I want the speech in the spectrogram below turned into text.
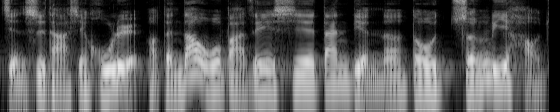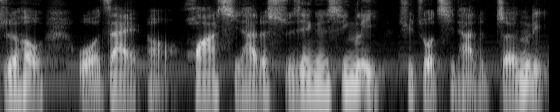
检视它，先忽略啊。等到我把这些单点呢都整理好之后，我再啊花其他的时间跟心力去做其他的整理。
